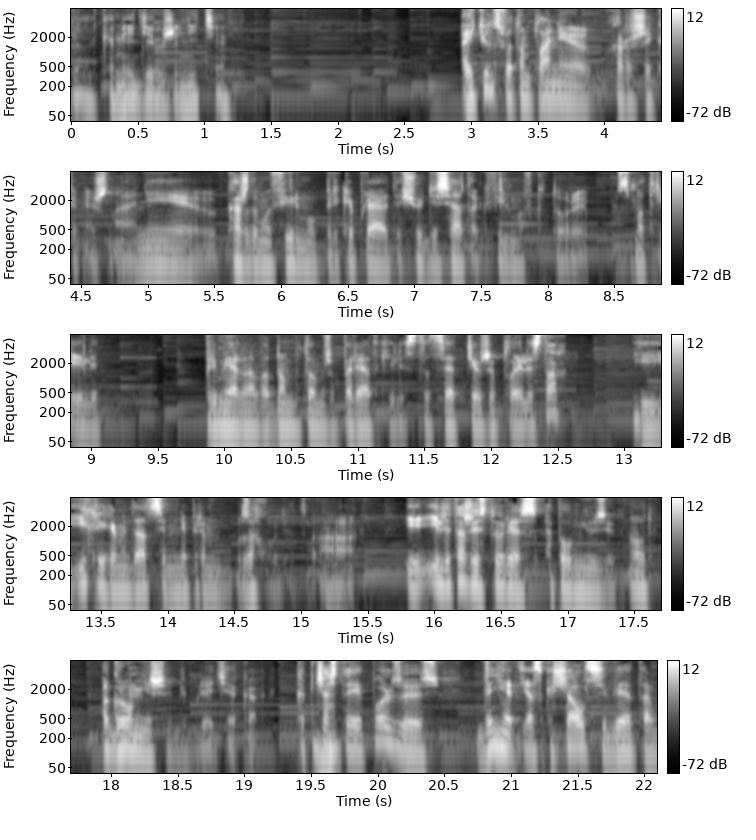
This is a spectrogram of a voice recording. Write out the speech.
Да, комедии уже не те iTunes в этом плане хороши, конечно. Они каждому фильму прикрепляют еще десяток фильмов, которые смотрели примерно в одном и том же порядке или в тех же плейлистах, и их рекомендации мне прям заходят. А, и, или та же история с Apple Music. Ну, вот огромнейшая библиотека. Как часто я ей пользуюсь? Да нет, я скачал себе там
